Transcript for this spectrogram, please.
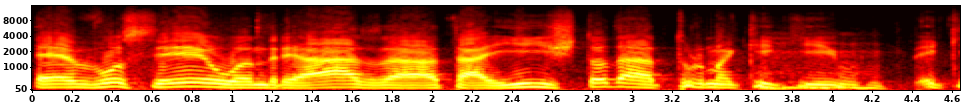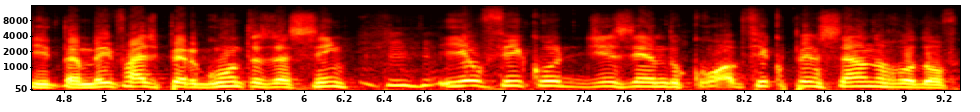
É, você, o Andreasa, a Thaís, toda a turma aqui que, que também faz perguntas assim, e eu fico dizendo, co- fico pensando, Rodolfo,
